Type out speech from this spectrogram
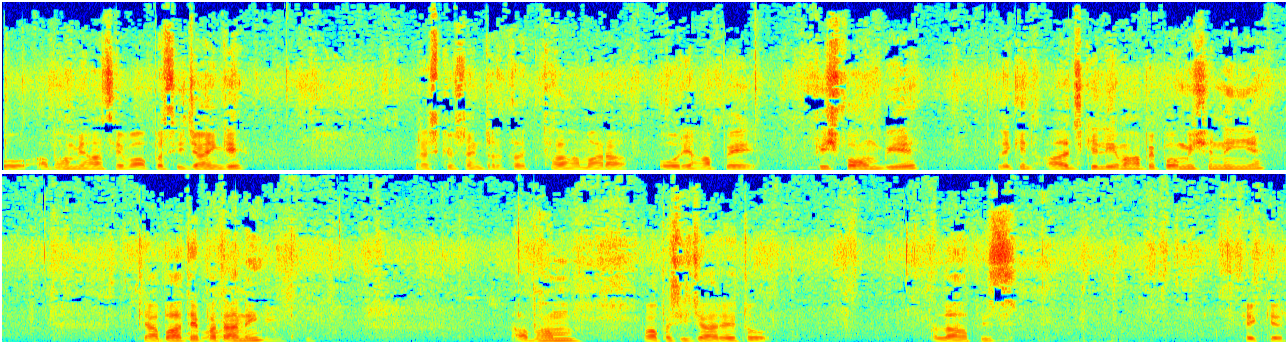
तो अब हम यहाँ से वापस ही जाएँगे। रेस्क्यू सेंटर तक था हमारा और यहाँ पे फ़िश फार्म भी है, लेकिन आज के लिए वहाँ पे परमिशन नहीं है। क्या बात है, पता नहीं। अब हम वापस ही जा रहे तो अल्लाह हाफिज। टेक केयर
